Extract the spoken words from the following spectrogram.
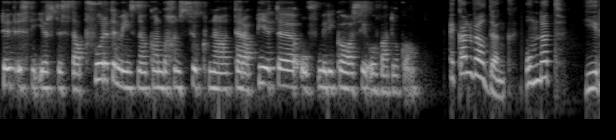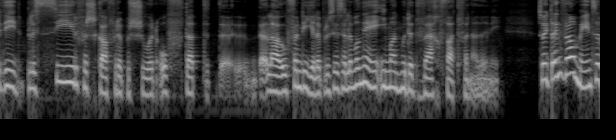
dit is die eerste stap voordat 'n mens nou kan begin soek na terapeute of medikasie of wat ook al. Ek kan wel dink omdat hierdie plesier verskaf vir 'n persoon of dat hulle hou van die hele proses. Hulle wil nie hê iemand moet dit wegvat van hulle nie. So ek dink wel mense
